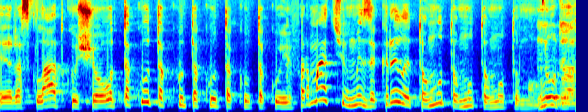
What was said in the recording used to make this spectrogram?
е, розкладку, що от таку, таку, таку, таку, таку інформацію ми закрили тому, тому, тому, тому. Ну так. Да.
